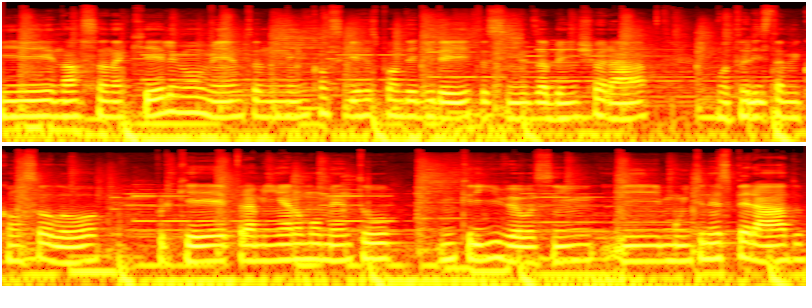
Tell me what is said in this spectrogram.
E nossa, naquele momento eu nem consegui responder direito, assim, eu desabei em chorar. O motorista me consolou porque para mim era um momento incrível assim e muito inesperado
